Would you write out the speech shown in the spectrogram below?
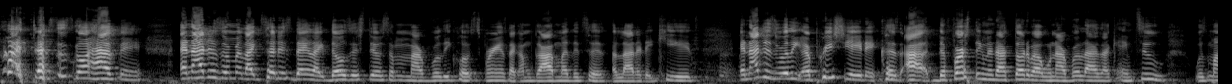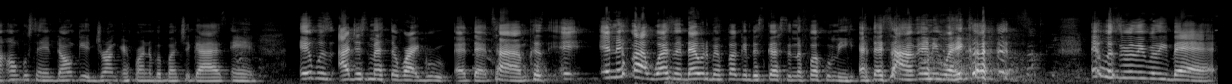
like that's just gonna happen. And I just remember, like to this day, like those are still some of my really close friends. Like I'm godmother to a lot of their kids, and I just really appreciate it because I the first thing that I thought about when I realized I came to was my uncle saying, "Don't get drunk in front of a bunch of guys." And it was I just met the right group at that time because and if I wasn't, they would have been fucking disgusting to fuck with me at that time anyway. Cause it was really really bad.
